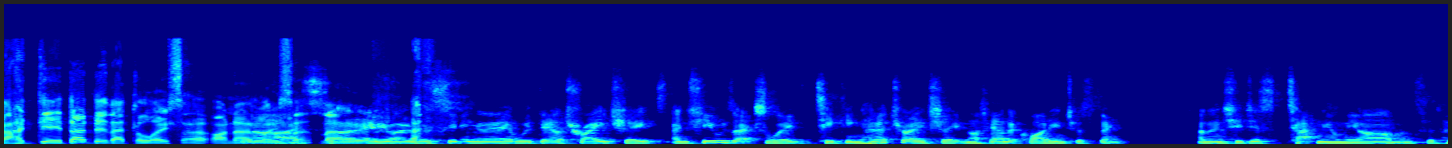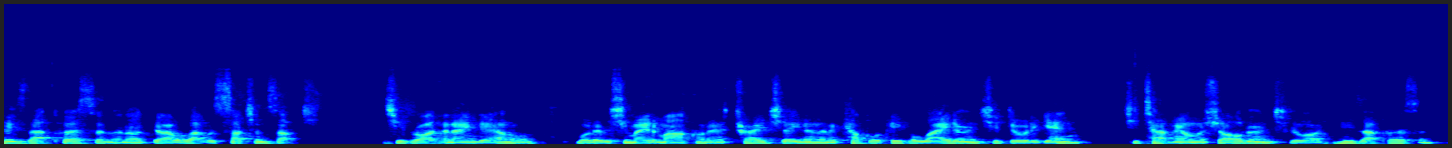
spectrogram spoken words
I did. Don't do that to Lisa. I know no, Lisa. No. So anyway, we're sitting there with our trade sheets, and she was actually ticking her trade sheet, and I found it quite interesting. And then she just tapped me on the arm and said, "Who's that person?" And I'd go, "Well, that was such and such." She'd write the name down, or whatever. She made a mark on her trade sheet, and then a couple of people later, and she'd do it again. She'd tap me on the shoulder, and she'd be like, "Who's that person?"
